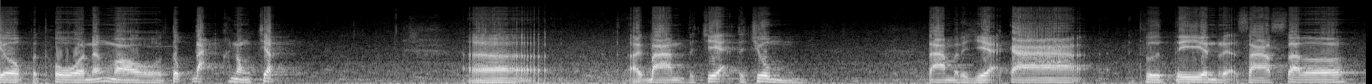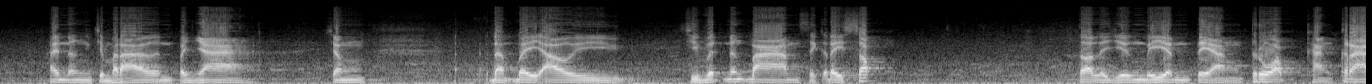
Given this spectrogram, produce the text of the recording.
យកពធហ្នឹងមកទុកដាក់ក្នុងចិត្តអឺឲ្យបានតិចតិជុំតាមរយៈការធ្វើទានរក្សាសិលហើយនឹងចម្រើនបញ្ញាអញ្ចឹង ដើម្បីឲ្យជីវិតនឹងបានសេចក្តីសុខតើយើងមានទាំងទ្របខាងក្រៅ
